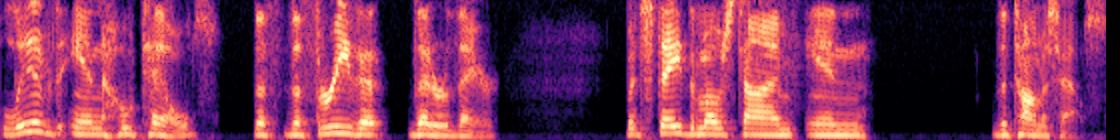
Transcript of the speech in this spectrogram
lived in hotels. The the three that that are there, but stayed the most time in the Thomas house.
